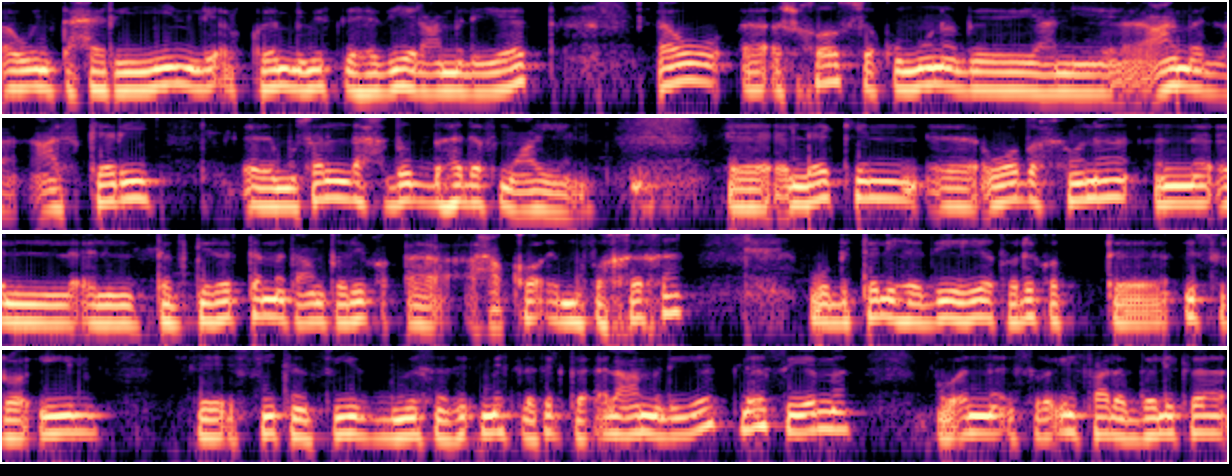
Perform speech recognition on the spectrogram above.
أو انتحاريين للقيام بمثل هذه العمليات أو آه، أشخاص يقومون بيعني عمل عسكري آه، مسلح ضد هدف معين. لكن واضح هنا أن التفجيرات تمت عن طريق حقائب مفخخة وبالتالي هذه هي طريقة إسرائيل في تنفيذ مثل تلك العمليات لا سيما وأن إسرائيل فعلت ذلك آه،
